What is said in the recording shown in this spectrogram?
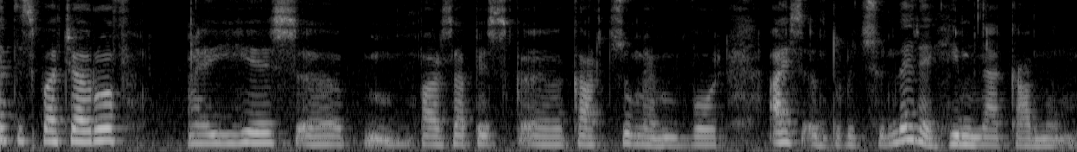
Այդ իսկ պատճառով ես պարզապես կարծում եմ, որ այս ընտրությունները հիմնականում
